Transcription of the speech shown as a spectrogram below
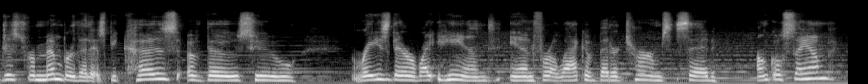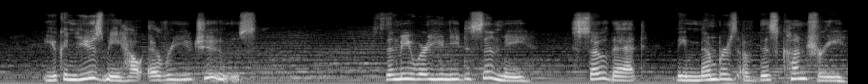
Just remember that it's because of those who raised their right hand and, for a lack of better terms, said, Uncle Sam, you can use me however you choose. Send me where you need to send me so that the members of this country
